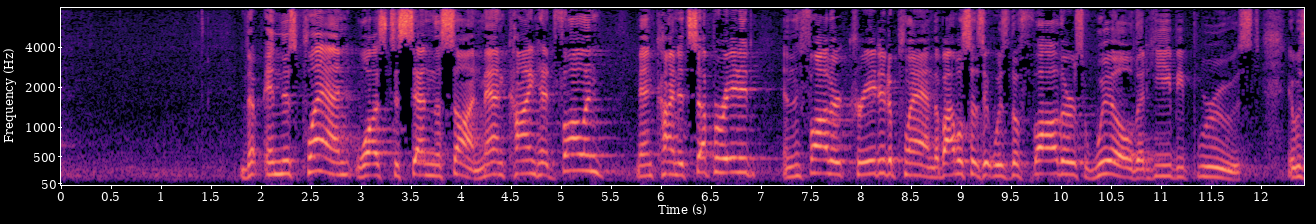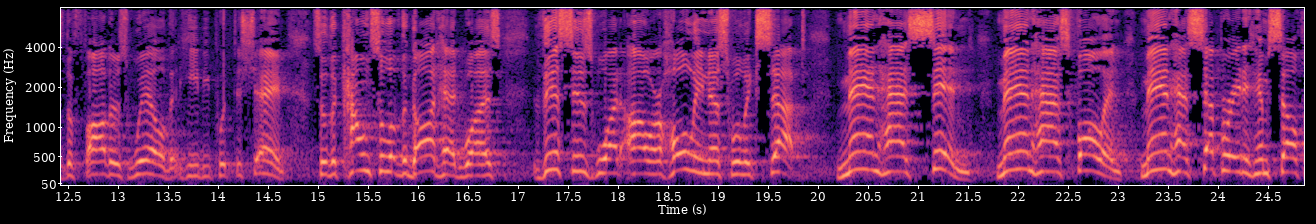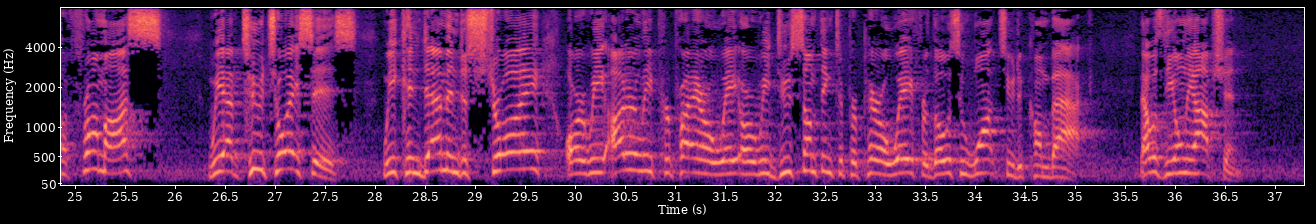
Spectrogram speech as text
And this plan was to send the Son. Mankind had fallen, mankind had separated, and the Father created a plan. The Bible says it was the Father's will that he be bruised. It was the Father's will that he be put to shame. So the counsel of the Godhead was this is what our holiness will accept. Man has sinned, man has fallen, man has separated himself from us. We have two choices. We condemn and destroy, or we utterly prepare a way, or we do something to prepare a way for those who want to to come back. That was the only option.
